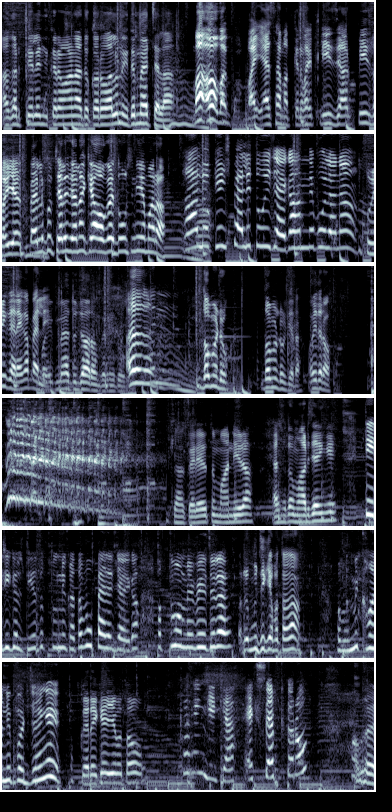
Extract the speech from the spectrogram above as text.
अगर चैलेंज करवाना तो करवा लो नहीं तो मैं चला। ओ, भाई, भाई ऐसा मत कर भाई प्लीज़ यार प्लीज़ भाई यार, पहले तो चले जाना क्या होगा दोस्त नहीं है हमारा? हाँ लोकेश पहले तू ही जाएगा हमने बोला ना। तू ही करेगा पहले। मैं तो जा रहा हूँ तो। दो मिनट रुक दो मिनट रुक जरा इधर आओ। क्या करे यार, तू मान नहीं रहा? ऐसे तो मार जाएँगे। तेरी गलती है तो तूने कहा था वो पहले जाएगा अब तू हमें भेज रहा है। अरे मुझे क्या पता था? अब हमें खाने पड़ जाएँगे। करे क्या ये बताओ। करेंगे क्या? एक्सेप्ट करो। अबे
